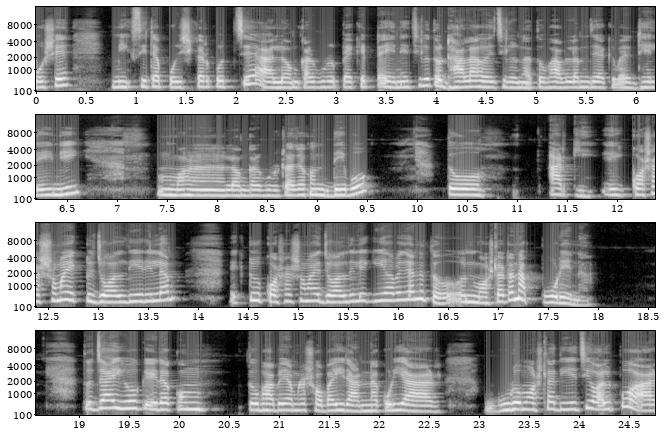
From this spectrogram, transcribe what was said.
বসে মিক্সিটা পরিষ্কার করছে, আর লঙ্কার গুঁড়োর প্যাকেটটা এনেছিল, তো ঢালা হয়েছিল না, তো ভাবলাম যে একেবারে ঢেলেই নেই। লঙ্কার গুঁড়োটা যখন দেব, তো আর কি, এই কষার সময় একটু জল দিয়ে দিলাম। একটু কষার সময় জল দিলে কি হবে জানো তো মশলাটা না পড়ে না। তো যাই হোক, এরকম তো ভাবে আমরা সবাই রান্না করি। আর গুঁড়ো মশলা দিয়েছি অল্প আর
